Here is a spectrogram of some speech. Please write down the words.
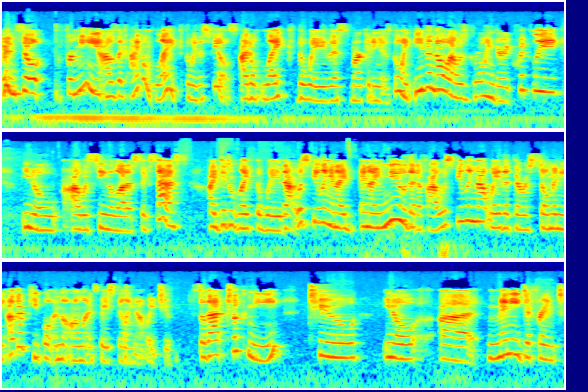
and so for me, I was like, I don't like the way this feels. I don't like the way this marketing is going. Even though I was growing very quickly, you know, I was seeing a lot of success. I didn't like the way that was feeling and I and I knew that if I was feeling that way that there were so many other people in the online space feeling that way too. So that took me to you know uh, many different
